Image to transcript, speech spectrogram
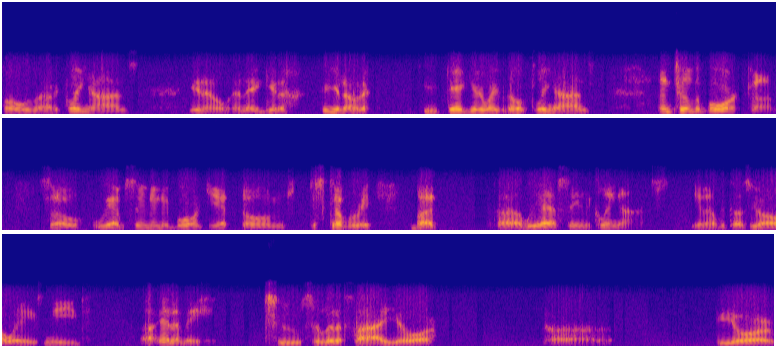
foes are the Klingons, you know, and they get a, you know, you can't get away from those Klingons until the Borg come. So we haven't seen any Borg yet on Discovery, but uh, we have seen the Klingons, you know, because you always need an enemy to solidify your uh, your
